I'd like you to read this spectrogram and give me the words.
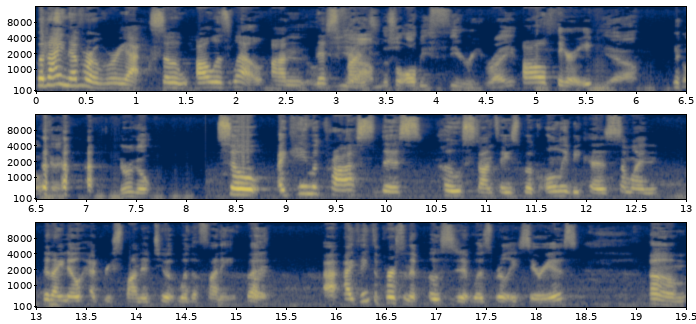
But I never overreact, so all is well on this Yeah, front. this will all be theory, right? All theory. Yeah. Okay. Here we go. So I came across this post on Facebook only because someone that I know had responded to it with a funny, but Right. I, I think the person that posted it was really serious. Um,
